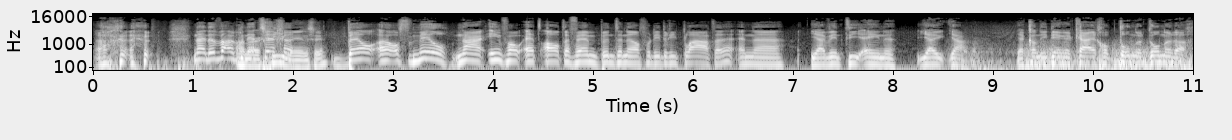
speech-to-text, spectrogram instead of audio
nee, dat wou ik net Anarchie, zeggen. mensen. Bel eh, of mail naar info.altfm.nl voor die drie platen. En eh, jij wint die ene. Jij, ja, jij kan die dingen krijgen op donder donderdag.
